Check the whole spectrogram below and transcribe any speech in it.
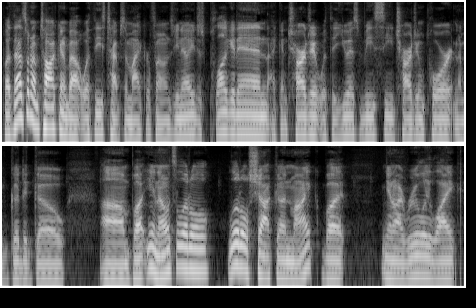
But that's what I'm talking about with these types of microphones. You know, you just plug it in. I can charge it with the USB-C charging port, and I'm good to go. Um, but you know, it's a little little shotgun mic, but you know, I really like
